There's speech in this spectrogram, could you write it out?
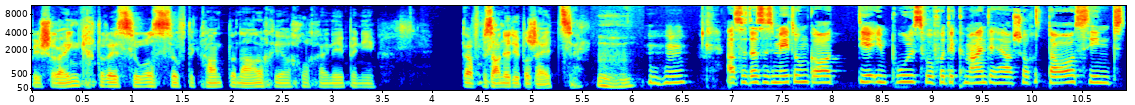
beschränkten Ressourcen auf der kantonalkirchlichen Ebene. Darf man es auch nicht überschätzen. Mhm. Mhm. Also, dass es mehr darum geht, die Impulse, die von der Gemeinde her schon da sind,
